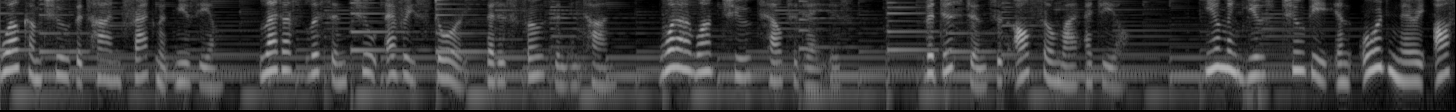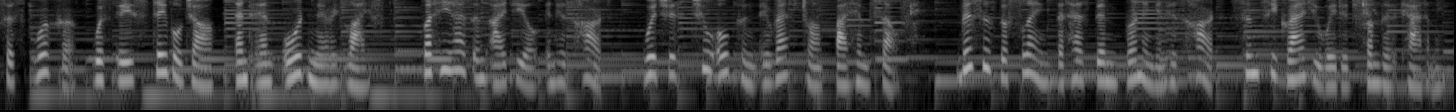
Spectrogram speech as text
Welcome to the Time Fragment Museum. Let us listen to every story that is frozen in time. What I want to tell today is the distance is also my ideal. Yuming used to be an ordinary office worker with a stable job and an ordinary life. But he has an ideal in his heart, which is to open a restaurant by himself. This is the flame that has been burning in his heart since he graduated from the academy.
